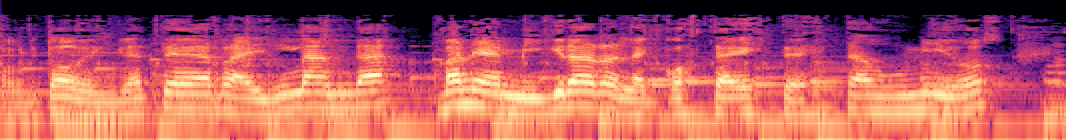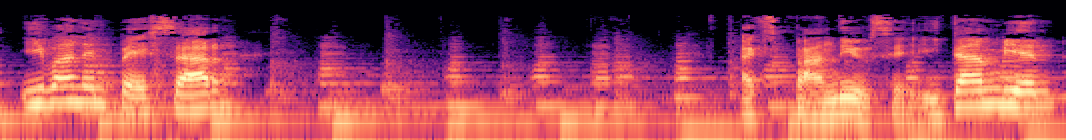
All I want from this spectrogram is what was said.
sobre todo de Inglaterra, Irlanda, van a emigrar a la costa este de Estados Unidos y van a empezar a expandirse y también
